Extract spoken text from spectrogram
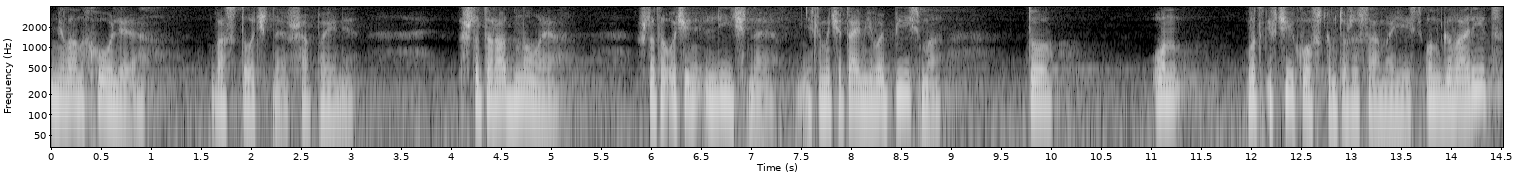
меланхолия восточная в Шопене, что-то родное, что-то очень личное. Если мы читаем его письма, то он, вот и в Чайковском то же самое есть, он говорит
